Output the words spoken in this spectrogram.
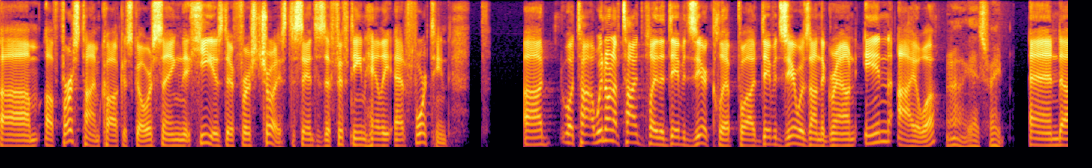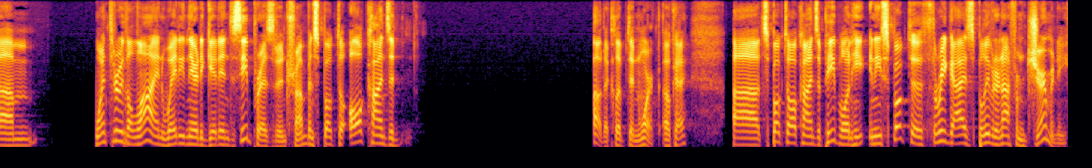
um, of first-time caucus goers saying that he is their first choice. DeSantis at 15, Haley at 14. Uh, well, Tom, we don't have time to play the David Zier clip. Uh, David Zier was on the ground in Iowa Oh, yeah, that's right. and um, went through the line waiting there to get in to see President Trump and spoke to all kinds of. Oh, the clip didn't work. Okay. Uh, spoke to all kinds of people, and he and he spoke to three guys, believe it or not, from Germany,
